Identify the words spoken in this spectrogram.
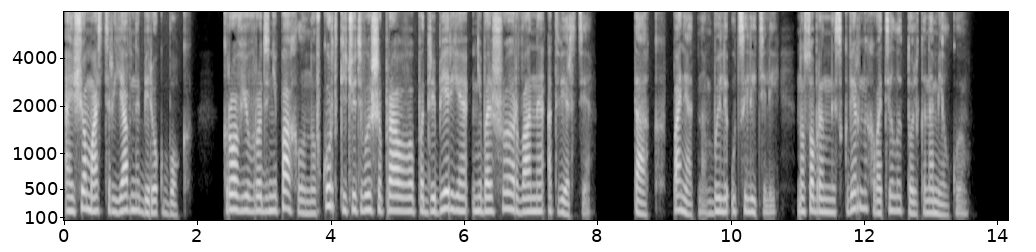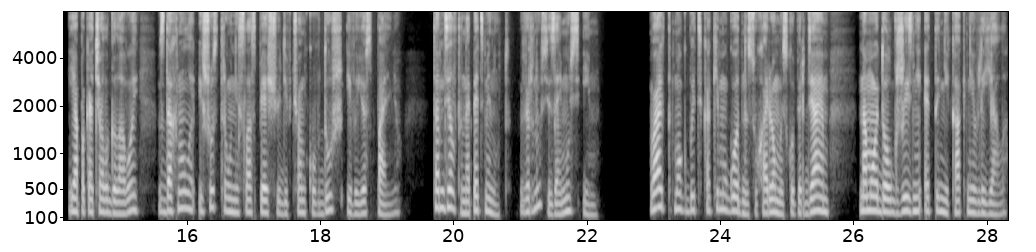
А еще мастер явно берег бок. Кровью вроде не пахло, но в куртке чуть выше правого подреберья небольшое рваное отверстие. Так, понятно, были у целителей, но собранной скверны хватило только на мелкую. Я покачала головой, вздохнула и шустро унесла спящую девчонку в душ и в ее спальню. Там дел-то на пять минут. Вернусь и займусь им. Вальт мог быть каким угодно сухарем и скупердяем, на мой долг жизни это никак не влияло.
